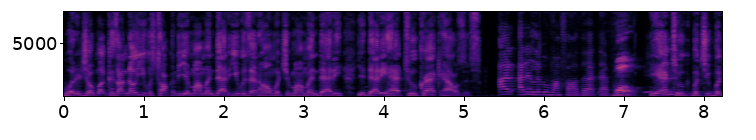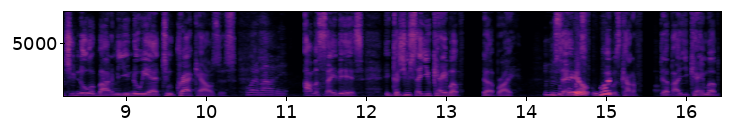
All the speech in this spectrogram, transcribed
what did your mom? Because I know you was talking to your mama and daddy. You was at home with your mama and daddy. Your daddy had two crack houses. I, I didn't live with my father at that point. Whoa. He had And two, but you but you knew about him. You knew he had two crack houses. What about it? I'm gonna say this because you say you came up up, right? Mm-hmm. You say it was, was kind of up how you came up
